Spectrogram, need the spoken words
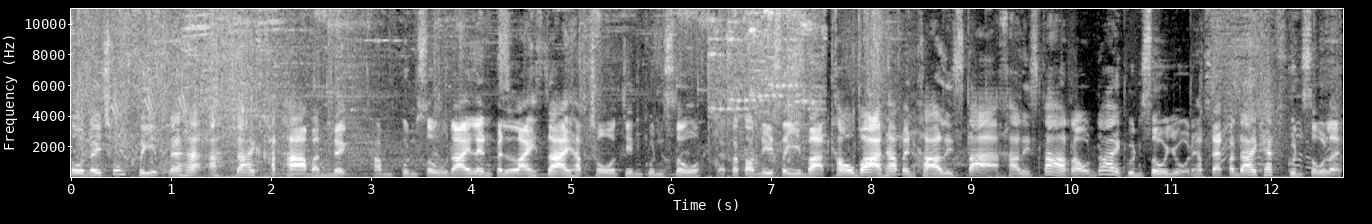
ส่วนในช่วงคลิปนะฮะ อะ ได้คาถาบันหนึ่งทำกุนซูได้เล่นเป็นไลฟ์ได้ครับ โชจินกุนซู แล้วก็ตอนนี้ 4 บาทเข้าบ้านฮะเป็นคาริสตาคาริสตาเราได้กุนซูอยู่นะครับ แต่ก็ได้แค่กุนซูเลย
